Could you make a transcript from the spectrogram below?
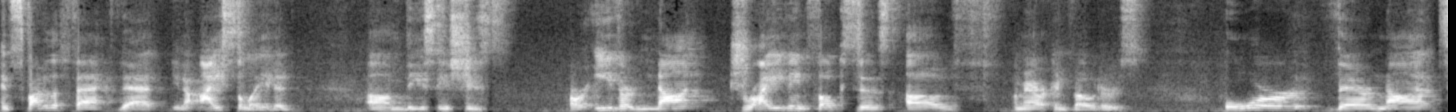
in spite of the fact that, you know, isolated, um, these issues are either not driving focuses of American voters, or they're not,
